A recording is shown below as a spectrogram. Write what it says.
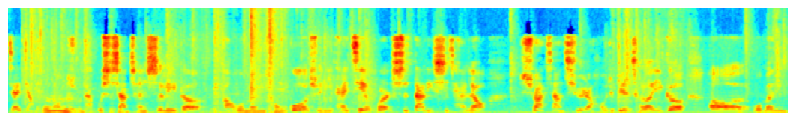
在讲步道的时候，它不是像城市里的啊，我们通过水泥台阶或者是大理石材料刷上去，然后就变成了一个呃我们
